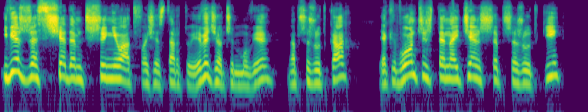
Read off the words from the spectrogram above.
I wiesz, że z 7.3 niełatwo się startuje. Wiecie, o czym mówię na przerzutkach? Jak włączysz te najcięższe przerzutki,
